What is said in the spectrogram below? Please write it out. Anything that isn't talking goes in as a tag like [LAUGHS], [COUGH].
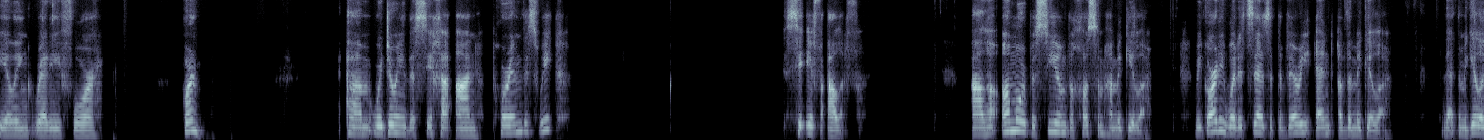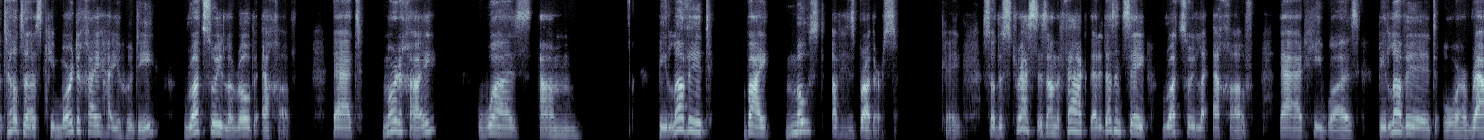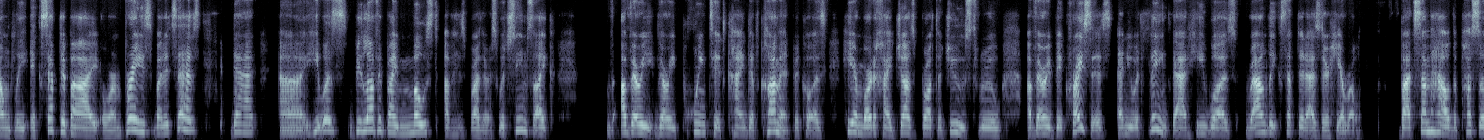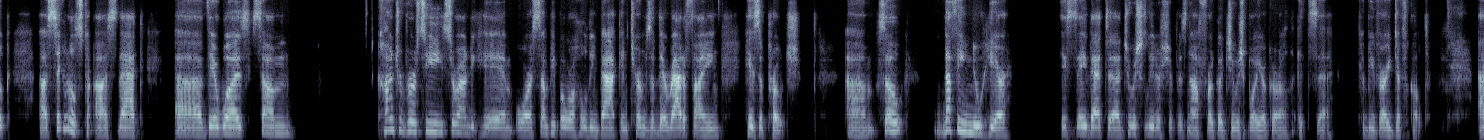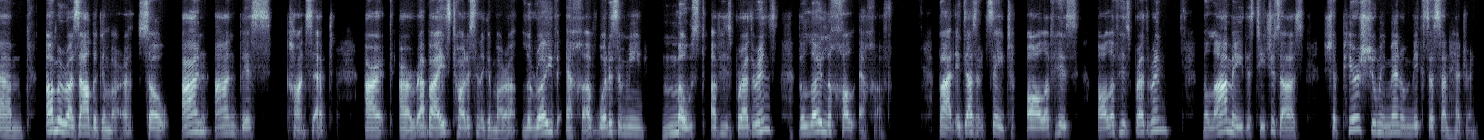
feeling ready for Purim. Um, we're doing the Sikha on Purim this week. Seif Aleph. Al ha'amur b'siyum v'chosam ha'megillah. Regarding what it says at the very end of the Megillah, that the Megillah tells us, Ki Mordechai ha'yehudi ratzui larov echav, that Mordechai was um, beloved by most of his brothers. Okay, so the stress is on the fact that it doesn't say Ratzoy le'echav, that he was beloved or roundly accepted by or embraced, but it says that uh, he was beloved by most of his brothers, which seems like a very, very pointed kind of comment because here Mordechai just brought the Jews through a very big crisis, and you would think that he was roundly accepted as their hero. But somehow the Pasuk uh, signals to us that uh, there was some controversy surrounding him, or some people were holding back in terms of their ratifying his approach. Um, so, nothing new here they say that uh, Jewish leadership is not for a good Jewish boy or girl. It's uh, can be very difficult. Um, Amir Razal Gemara. So on on this concept, our our rabbis taught us in the Gemara, Leroiv Echav. What does it mean? Most of his brethrens, Veloy Lechol Echav. But it doesn't say to all of his all of his brethren. Malami, this teaches us Shapir Shumi Menu Mixa Sanhedrin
